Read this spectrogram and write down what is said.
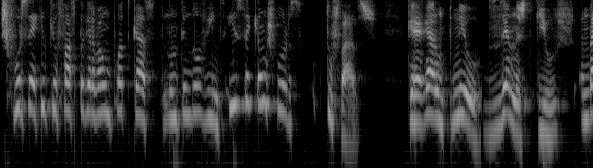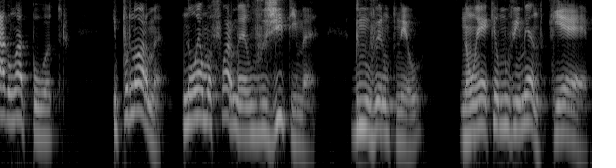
Esforço é aquilo que eu faço para gravar um podcast, não tendo ouvintes. Isso é que é um esforço. O que tu fazes? Carregar um pneu dezenas de quilos, andar de um lado para o outro. E por norma, não é uma forma legítima de mover um pneu, não é aquele movimento que é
